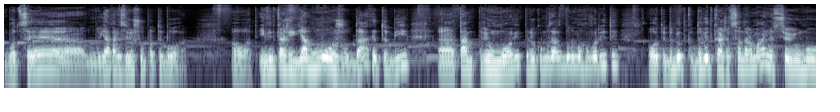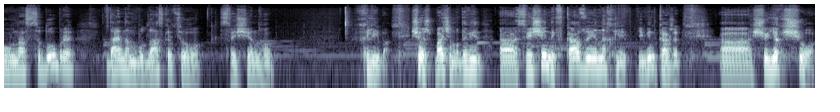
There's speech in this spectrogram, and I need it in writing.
бо це е, я так зрішу проти Бога. От. І він каже: Я можу дати тобі е, там при умові, про яку ми зараз будемо говорити. От, і Давид, Давид каже, все нормально, з цією умовою у нас все добре. Дай нам, будь ласка, цього священного хліба. Що ж, бачимо, Давид, е, священник вказує на хліб, і він каже, що якщо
